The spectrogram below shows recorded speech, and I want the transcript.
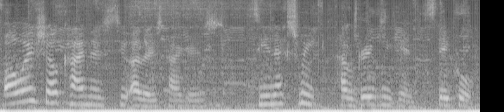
Always show kindness to others, Tigers. See you next week. Have a great weekend. Stay cool.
